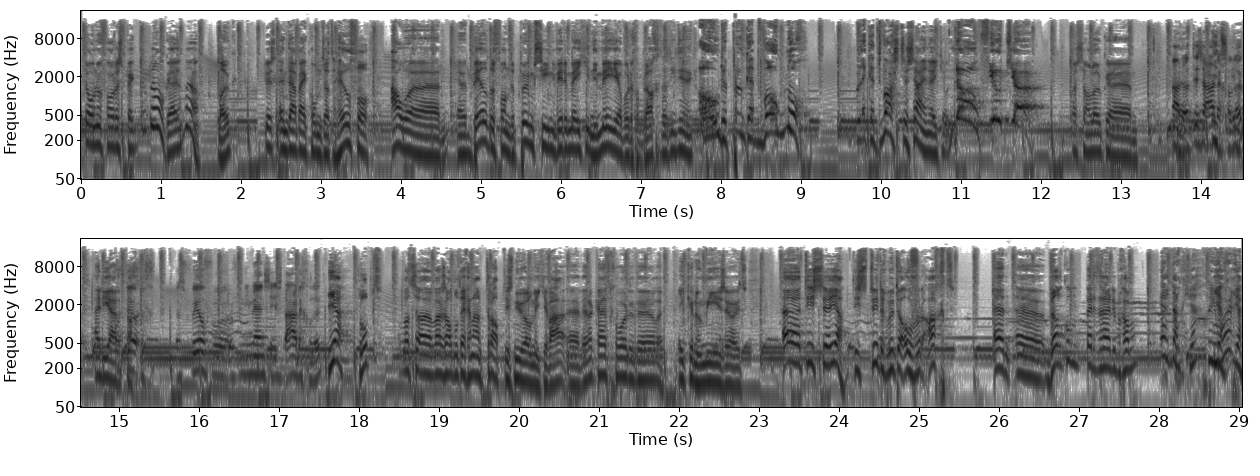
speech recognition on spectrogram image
tonen van respect. Nou, oké, nou, leuk. Dus, en daarbij komt dat heel veel oude uh, beelden van de punk scene weer een beetje in de media worden gebracht. Dat iedereen denkt, oh, de punk hebben we ook nog. Lekker dwars te zijn, weet je No future! Dat was zo'n leuke... Uh, nou, dat is aardig gelukt. Uit de jaren 80. Dat is veel voor, voor die mensen is het aardig gelukt. Ja, klopt. Wat, uh, waar ze allemaal tegenaan trapt is nu wel een beetje waar, uh, werkelijkheid geworden. De economie en zoiets. Uh, het, is, ja, het is 20 minuten over 8. En welkom bij het radioprogramma. Ja, dank je. Goedemorgen. Ja,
